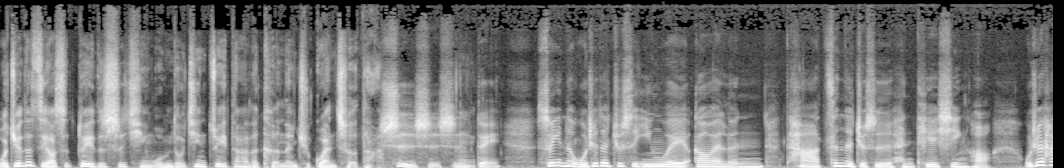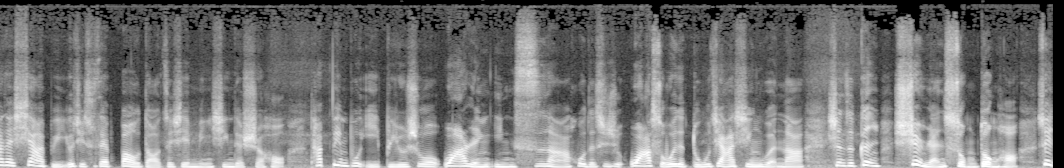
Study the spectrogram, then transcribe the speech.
我觉得只要是对的事情，我们都尽最大的可能去贯彻它。是是是，嗯、对。所以呢，我觉得就是因为高艾伦他真的就是很贴心哈。我觉得他在下笔，尤其是在报道这些明星的时候，他并不以比如说挖人隐私啊，或者是去挖所谓的独家新闻啊，甚至更渲染耸动哈。所以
